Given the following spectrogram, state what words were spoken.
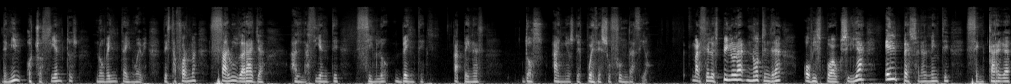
de 1899. De esta forma saludará ya al naciente siglo XX, apenas dos años después de su fundación. Marcelo Espínola no tendrá obispo auxiliar, él personalmente se encarga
